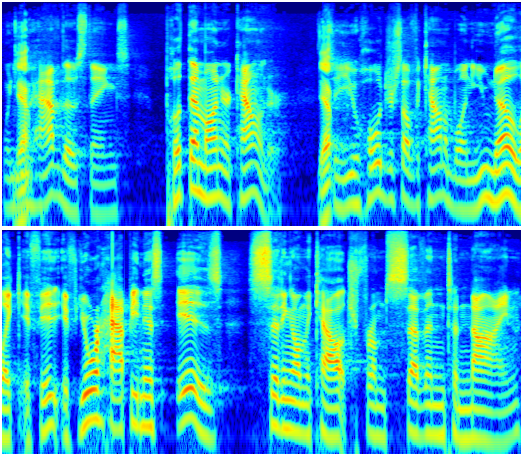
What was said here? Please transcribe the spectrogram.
when Yeah. you have those things, put them on your calendar. Yep. So you hold yourself accountable and you know like if it if your happiness is sitting on the couch from 7 to 9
